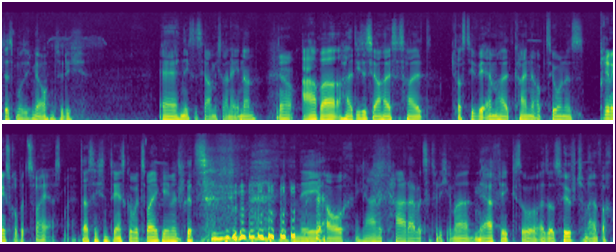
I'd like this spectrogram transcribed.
das muss ich mir auch natürlich äh, nächstes Jahr mich dran erinnern. Ja. Aber halt dieses Jahr heißt es halt, dass die WM halt keine Option ist, Trainingsgruppe 2 erstmal. dass ich in Trainingsgruppe 2 gehe mit Fritz. nee, auch, ja, mit Kader wird es natürlich immer nervig. So. Also es hilft schon einfach,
